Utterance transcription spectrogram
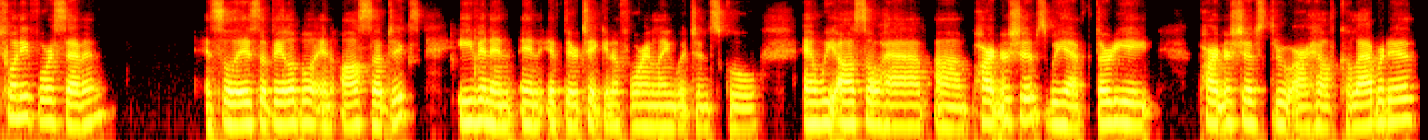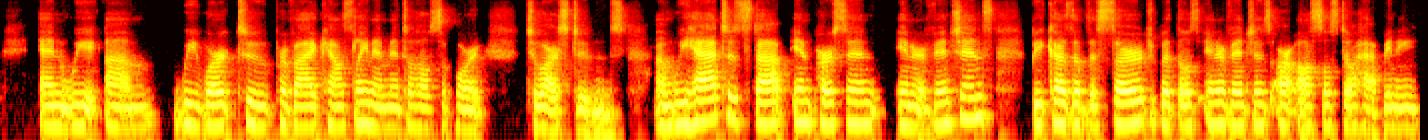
24/7. And so it's available in all subjects, even in, in if they're taking a foreign language in school. And we also have um, partnerships. We have 38 partnerships through our Health Collaborative. And we, um, we work to provide counseling and mental health support to our students. Um, we had to stop in-person interventions because of the surge, but those interventions are also still happening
